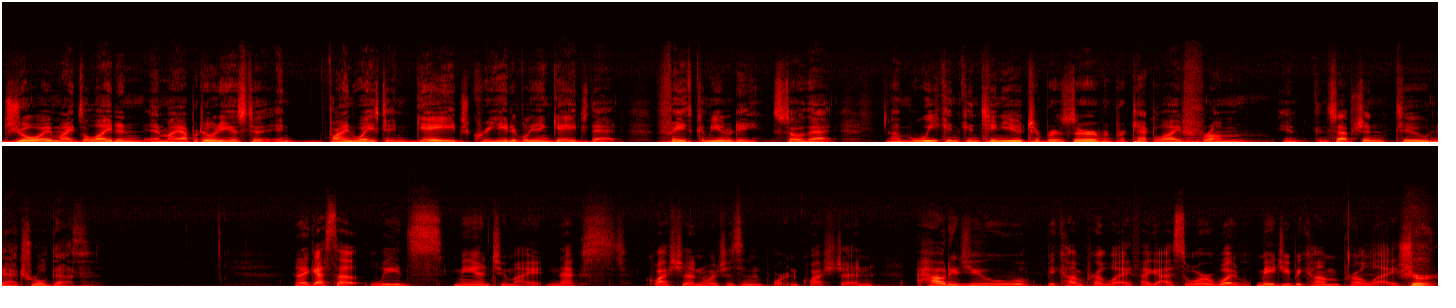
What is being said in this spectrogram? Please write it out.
joy, my delight, and, and my opportunity is to in, find ways to engage, creatively engage that faith community so that um, we can continue to preserve and protect life from conception to natural death. And I guess that leads me into my next question, which is an important question. How did you become pro life, I guess, or what made you become pro life? Sure.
